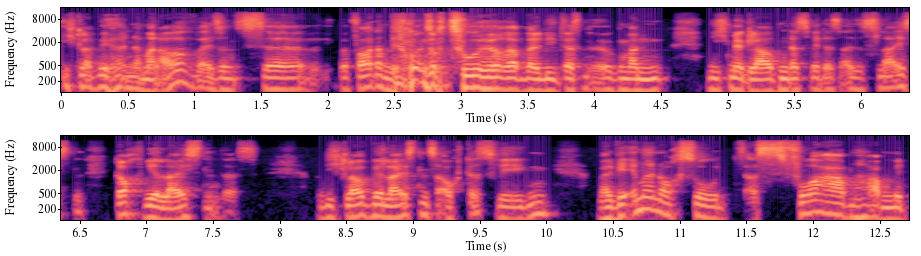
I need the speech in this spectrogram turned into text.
ich glaube, wir hören da mal auf, weil sonst äh, überfordern wir unsere Zuhörer, weil die das irgendwann nicht mehr glauben, dass wir das alles leisten. Doch, wir leisten das. Und ich glaube, wir leisten es auch deswegen, weil wir immer noch so das Vorhaben haben, mit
